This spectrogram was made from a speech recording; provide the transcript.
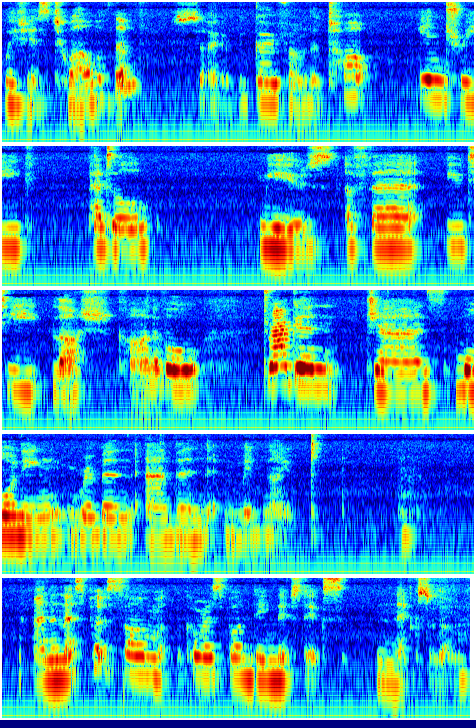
which is 12 of them. So we go from the top, intrigue, petal, muse, affair, beauty, blush, carnival, dragon, jazz, morning, ribbon, and then midnight. And then let's put some corresponding lipsticks next to them.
